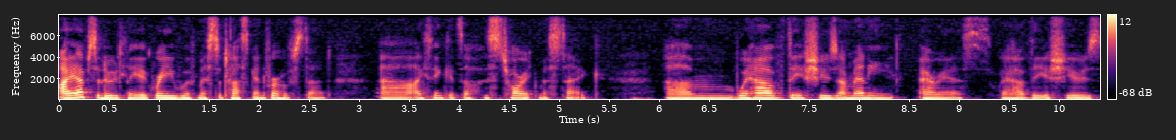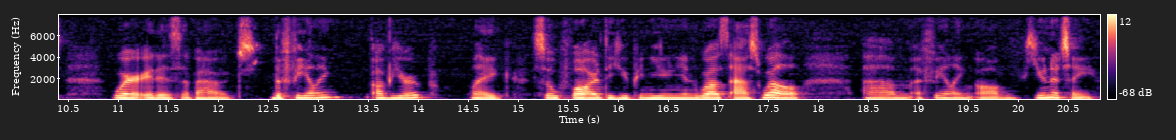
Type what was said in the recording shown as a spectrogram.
I absolutely agree with Mr. Tusk and Verhofstadt. Uh, I think it's a historic mistake. Um, we have the issues on many areas. We have the issues where it is about the feeling of Europe, like so far the European Union was as well um, a feeling of unity,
